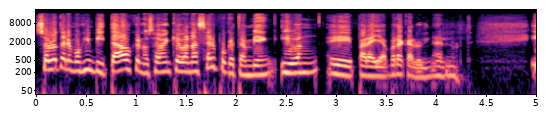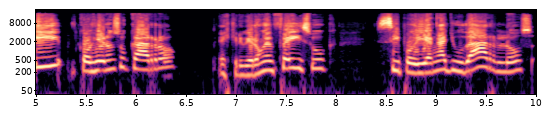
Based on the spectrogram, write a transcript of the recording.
Solo tenemos invitados que no saben qué van a hacer porque también iban eh, para allá, para Carolina del Norte. Y cogieron su carro, escribieron en Facebook si podían ayudarlos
